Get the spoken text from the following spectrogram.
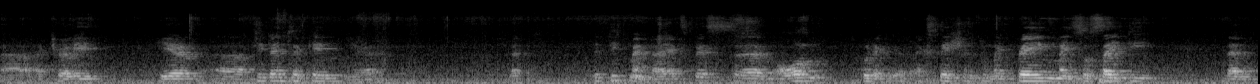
uh, actually, here, uh, three times I came here. But the treatment, I express uh, all good expression to my pain, my society, then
